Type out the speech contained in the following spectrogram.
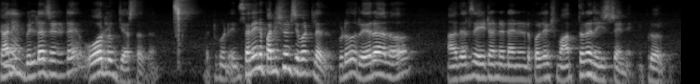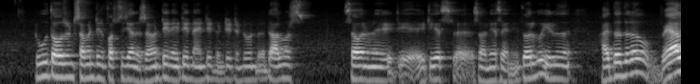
కానీ Hmm. బిల్డర్స్ ఏంటంటే ఓవర్లుక్ చేస్తారు దాన్ని. పట్టుకోండి. సరైన పనిష్మెంట్స్ ఇవ్వట్లేదు. ఇప్పుడు రేరాలో నాకు తెలిసి eight hundred nine hundred projects మాత్రమే రిజిస్టర్ అయినాయి ఇప్పటి వరకు two thousand seventeen first January seventeen eighteen nineteen twenty twenty one అంటే almost seven eight eight years seven years అయింది ఇంతవరకు ఎనిమిది హైదరాబాద్లో వేల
